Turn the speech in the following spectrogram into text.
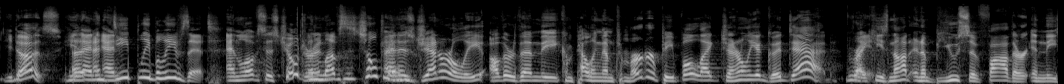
He does. He, uh, and, deeply believes it. and loves his children And loves his children. and is generally other than the compelling them to murder people like generally a good dad like Right. he's not an abusive father in the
